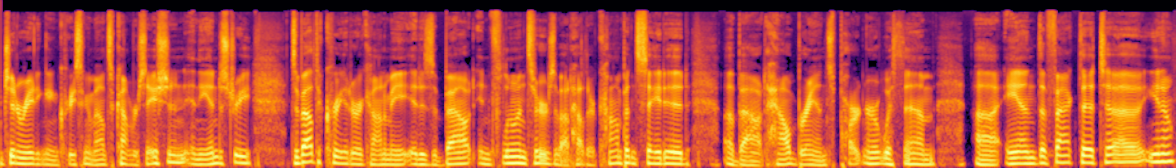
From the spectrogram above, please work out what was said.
generating increasing amounts of conversation in the industry. It's about the creator economy. It is about influencers, about how they're compensated, about how brands partner with them, uh, and the fact that you know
